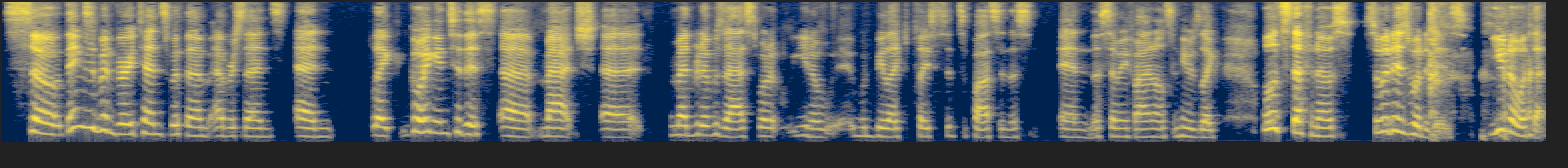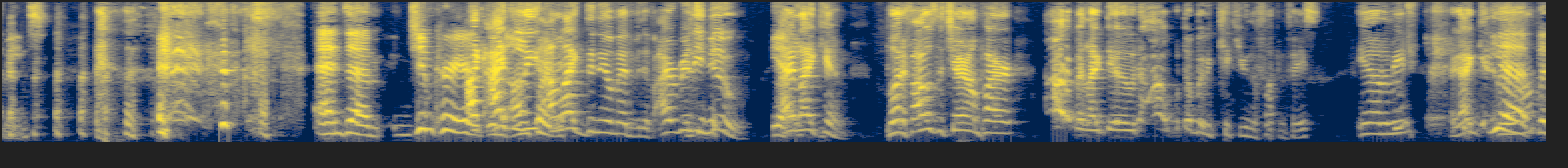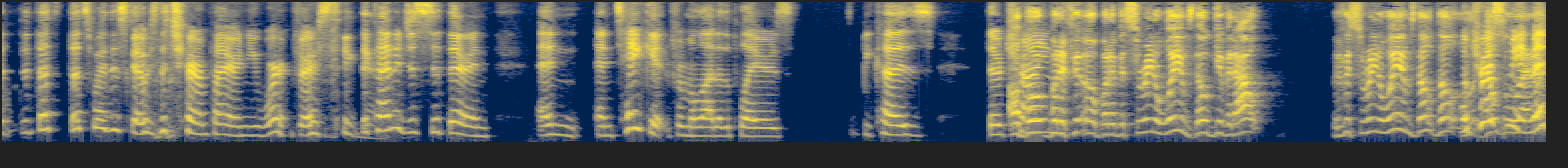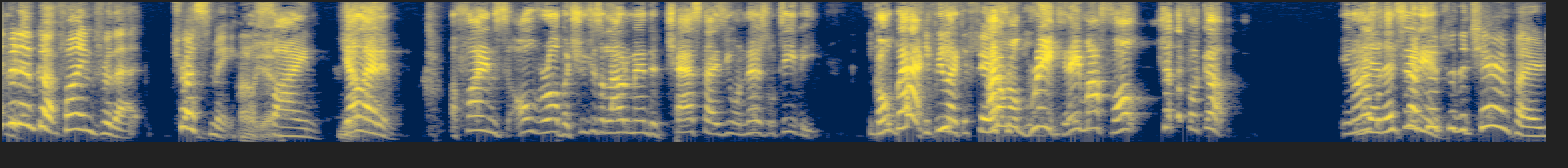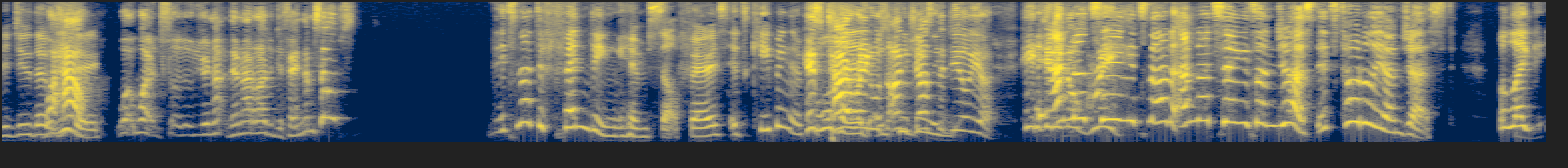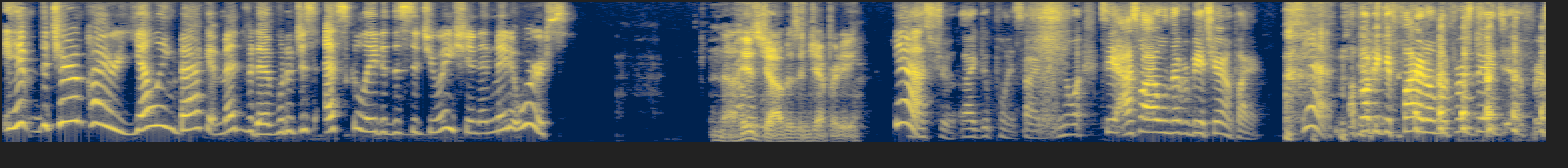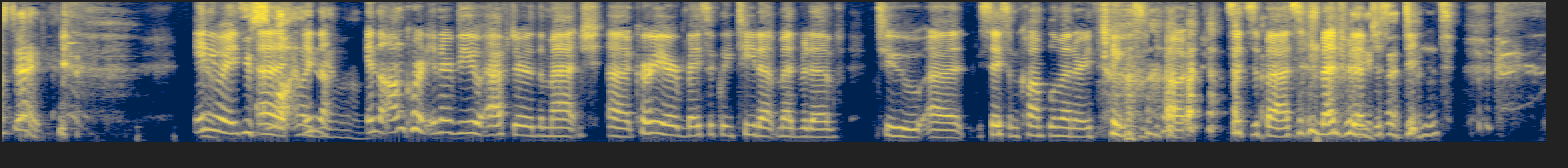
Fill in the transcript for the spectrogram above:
So things have been very tense with them ever since. And like going into this uh match, uh Medvedev was asked what it, you know it would be like to play Tsitsipas in this in the semifinals, and he was like, "Well, it's Stefanos, so it is what it is. You know what that means." and um Jim Courier, like I, I like Daniil Medvedev. I really Daniil- do. yeah, I like him. But if I was the chair umpire, I would have been like, dude, I would don't maybe kick you in the fucking face. You know what I mean? Like I get, you yeah, know? but that's that's why this guy was the chair umpire and you weren't first. They, they Yeah. kind of just sit there and and and take it from a lot of the players because they're Oh, trying. but, but if it, oh, but if it's Serena Williams, they'll give it out. But if it's Serena Williams, they'll they'll. oh, they'll trust go me, right after. Medvedev got fined for that. Trust me. Oh yeah. fine. Yell Yes. at him. A fine's overall, but you just allowed a man to chastise you on national TV. Go back. If Be you- like, if I don't know Greek. It ain't my fault. Shut the fuck up. You know that's yeah, what that's not good for the chair umpire to do though Well, how? either. What? What? So you're not? They're not allowed to defend themselves. It's not defending himself, Fares. It's keeping a His cool tirade was unjust, the- Adelia. He didn't I'm know not Greek. saying it's not. I'm not saying it's unjust. It's totally unjust. But like, him, the chair umpire yelling back at Medvedev would have just escalated the situation and made it worse. No, his job is in jeopardy. Yeah, That's true. All right, good point. Sorry. You know what? See, that's why I will never be a chair umpire. yeah. I'll probably get fired on my first day. First day. Yeah. Anyways, you uh. Like, in the yeah, in the on-court interview after the match, uh, Courier basically teed up Medvedev to uh, say some complimentary things about Tsitsipas, and Medvedev just didn't.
